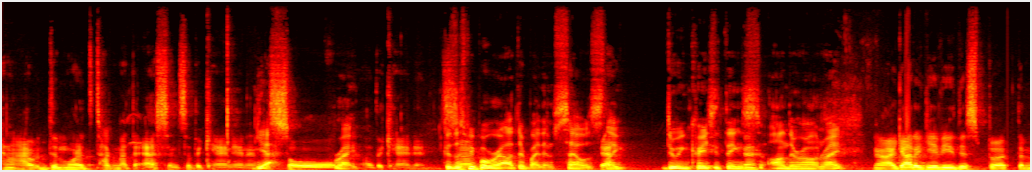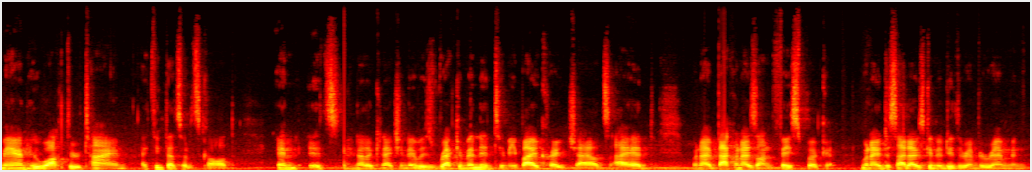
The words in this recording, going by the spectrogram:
I don't. I, the more talking about the essence of the canyon and Yeah. the soul Right. of the canyon. Because those people were out there by themselves, Yeah. like doing crazy things on their own, right? No, I got to give you this book, The Man Who Walked Through Time. I think that's what it's called. And it's another connection. It was recommended to me by Craig Childs. I had, when I, back when I was on Facebook, when I decided I was going to do the rim to rim, and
